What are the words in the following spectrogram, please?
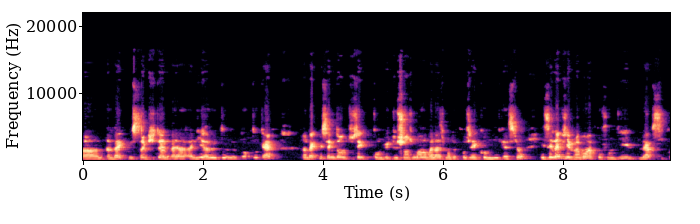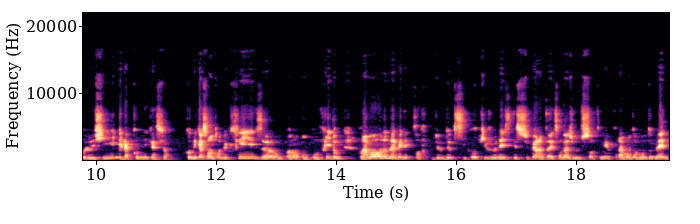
un, un bac plus 5, j'étais à, à l'IAE de Bordeaux 4, un bac plus 5 dans tout ces conduite de changement, management de projet, communication. Et c'est là que j'ai vraiment approfondi la psychologie et la communication communication en temps de crise, euh, en, en, conflit. Donc, vraiment, on en avait des profs de, de psycho qui venaient. C'était super intéressant. Là, je me sentais vraiment dans mon domaine.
